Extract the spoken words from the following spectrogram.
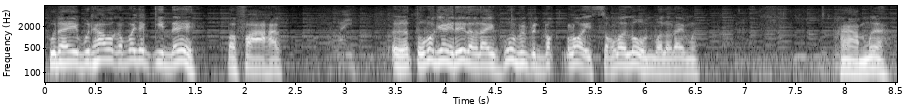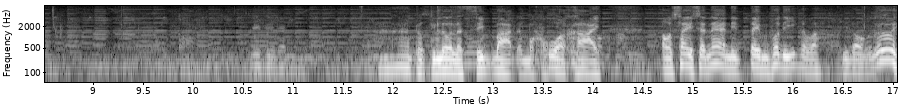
ผู้ใดผู้เฒ่ากับว่าจะกินได้ปลาฟ้าครับอะเออตัวบักใหญ่ได้เราได้พวกมันเป็นบักร้อยสองร้อยโลมันบ่เราได้มั้งห้าเมื่อต่อกันอ่าตัวกิโลละสิบบาทเอามาคั่วขาย เอาไส้สแหนนี่เต็มพอดีครับวะพี่น้องเอ้ย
